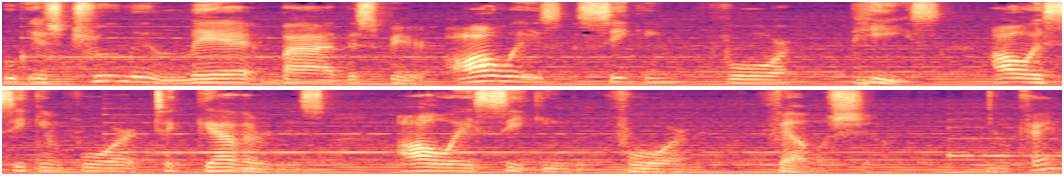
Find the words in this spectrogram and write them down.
who is truly led by the Spirit, always seeking for peace, always seeking for togetherness, always seeking for fellowship. Okay?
